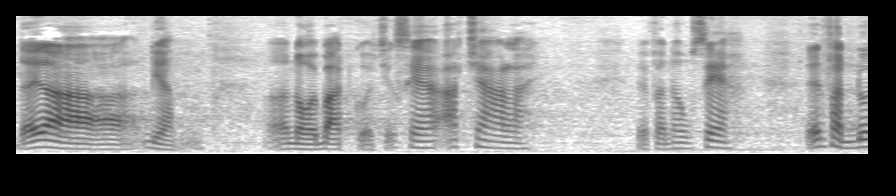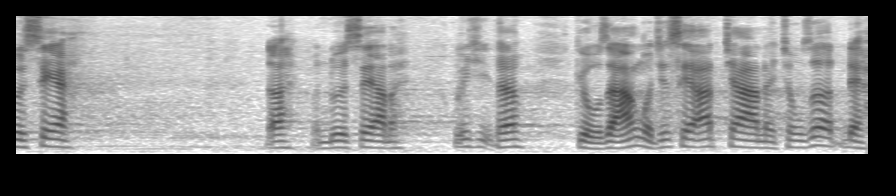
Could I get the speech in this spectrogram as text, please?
Đấy là điểm uh, nổi bật của chiếc xe Astra này về phần hông xe. Đến phần đuôi xe. Đây, phần đuôi xe đây. Quý anh chị thấy không? Kiểu dáng của chiếc xe Astra này trông rất là đẹp.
